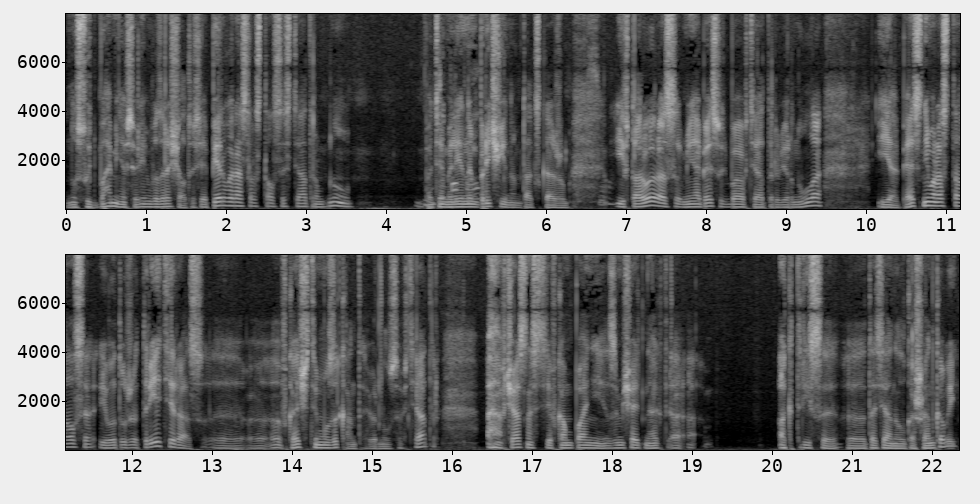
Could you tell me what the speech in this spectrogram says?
Но судьба меня все время возвращала. То есть я первый раз расстался с театром, ну, по Ну, тем или иным причинам, так скажем. Всё. И второй раз меня опять судьба в театр вернула, и я опять с ним расстался. И вот уже третий раз э, э, в качестве музыканта я вернулся в театр. В частности, в компании замечательной а- а- актрисы э, Татьяны Лукашенковой.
